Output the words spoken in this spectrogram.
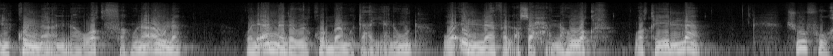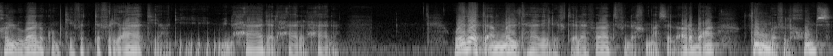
إن قلنا أنه وقف فهنا أولى. ولأن ذوي القربى متعينون وإلا فالأصح أنه وقف. وقيل لا. شوفوا خلوا بالكم كيف التفريعات يعني من حالة لحالة لحالة. وإذا تأملت هذه الاختلافات في الأخماس الأربعة ثم في الخمس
